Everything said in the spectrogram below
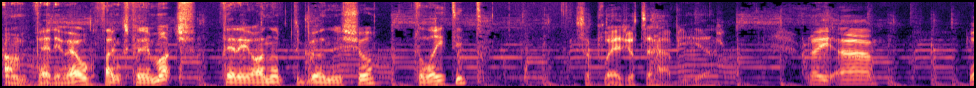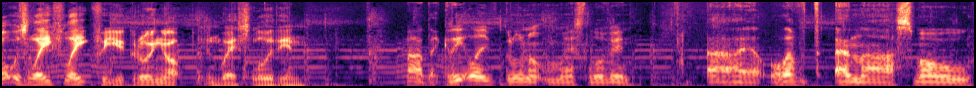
I'm very well, thanks very much. Very honoured to be on the show. Delighted. It's a pleasure to have you here. Right, uh, what was life like for you growing up in West Lothian? I had a great life growing up in West Lothian. I lived in a small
